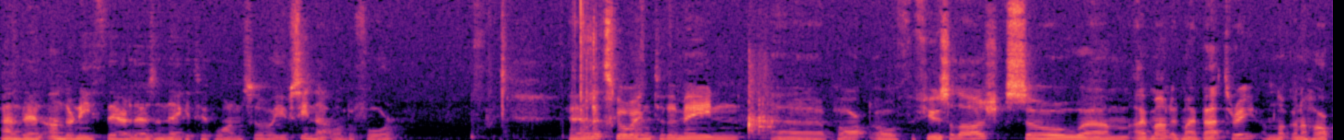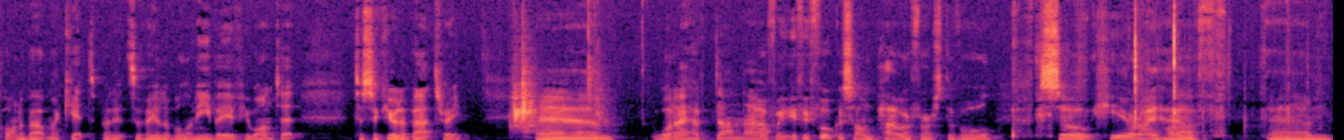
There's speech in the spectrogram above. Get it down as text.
And then underneath there, there's a negative one. So you've seen that one before. Uh, let's go into the main uh, part of the fuselage. So um, I've mounted my battery. I'm not going to harp on about my kit, but it's available on eBay if you want it to secure the battery. Um, what I have done now, if we, if we focus on power first of all, so here I have um,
